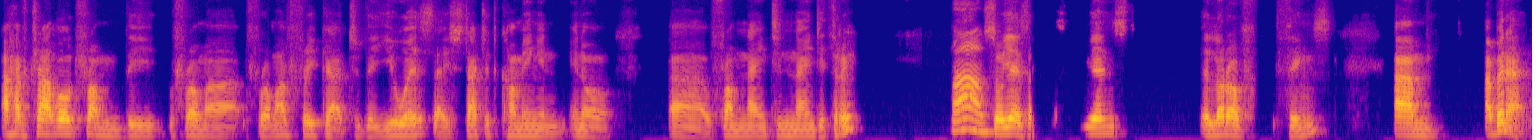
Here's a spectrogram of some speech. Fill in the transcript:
I have traveled from the from uh, from Africa to the U.S. I started coming in, you know, uh, from 1993. Wow. So yes, I experienced a lot of things. Um, Abena,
